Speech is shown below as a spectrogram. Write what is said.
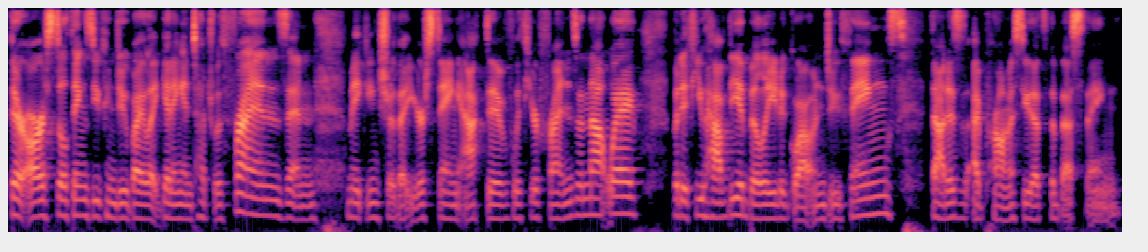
there are still things you can do by like getting in touch with friends and making sure that you're staying active with your friends in that way. But if you have the ability to go out and do things, that is, I promise you, that's the best thing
